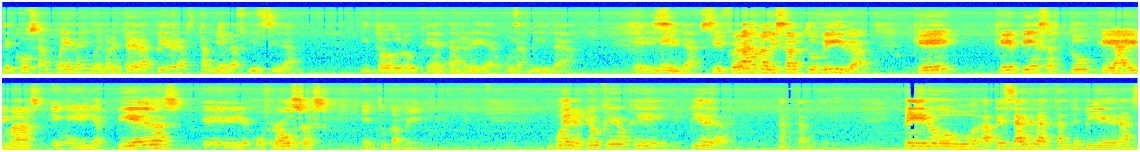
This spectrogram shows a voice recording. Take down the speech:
de cosas buenas y bueno, entre las piedras también la felicidad y todo lo que acarrea una vida eh, linda. Si, fueras a analizar tu vida, ¿qué, ¿qué, piensas tú que hay más en ella? ¿Piedras eh, o rosas en tu camino? Bueno, yo creo que piedras bastante pero a pesar de bastantes piedras,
